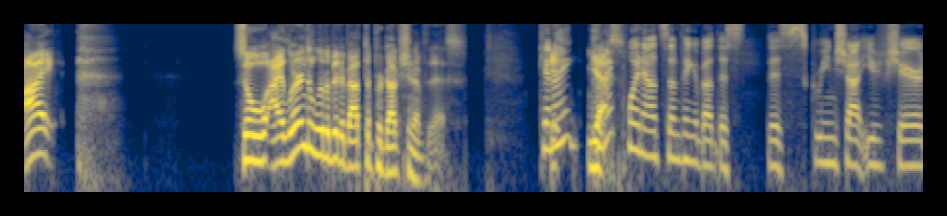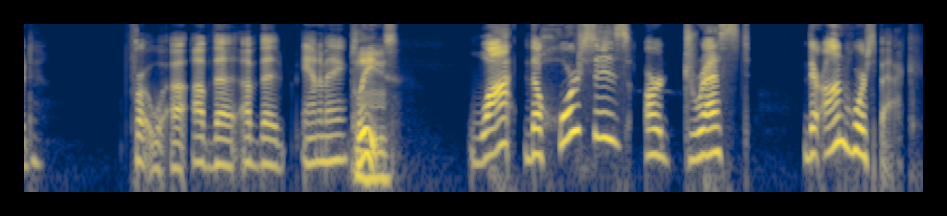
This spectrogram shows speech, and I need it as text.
I so I learned a little bit about the production of this. Can It- I can yes. I point out something about this this screenshot you've shared for uh, of the of the anime? Please. Why the horses are dressed they're on horseback.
